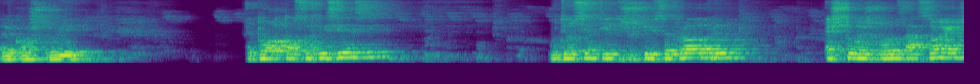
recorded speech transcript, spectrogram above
a construir a tua autossuficiência, o teu sentido de justiça próprio, as tuas boas ações,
